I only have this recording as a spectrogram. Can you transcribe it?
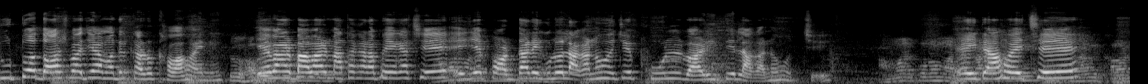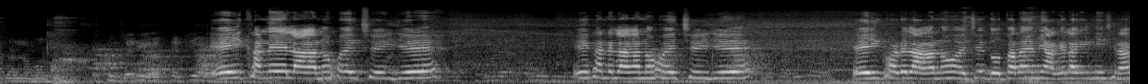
দুটো দশ বাজে আমাদের কারোর খাওয়া হয়নি। এবার বাবার মাথা খারাপ হয়ে গেছে। এই যে পর্দার এগুলো লাগানো হয়েছে ফুল বাড়িতে লাগানো হচ্ছে। আমার কোনো মাথা এইটা হয়েছে এইখানে লাগানো হয়েছে এই যে এখানে লাগানো হয়েছে এই যে, এই ঘরে লাগানো হয়েছে, দোতলায় আমি আগে লাগিয়ে নিয়েছিলাম,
